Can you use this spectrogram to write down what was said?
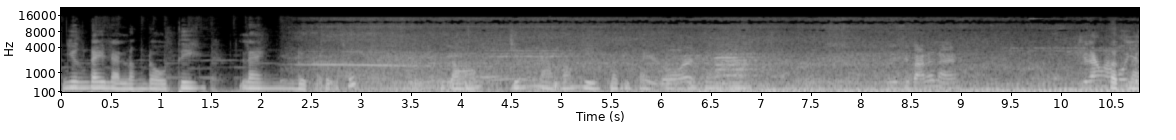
Nhưng đây là lần đầu tiên Lan được thưởng thức. Đó chính là món gì và các bạn cùng đi theo nha. Chị bán đây này thật là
